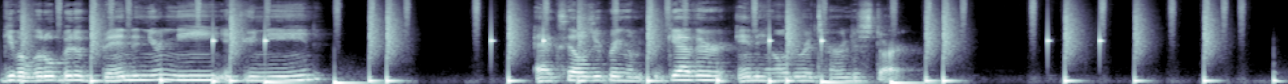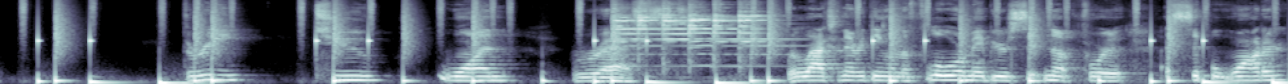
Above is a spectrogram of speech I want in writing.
give a little bit of bend in your knee if you need. Exhale as you bring them together. Inhale to return to start. Three, two, one, rest. Relaxing everything on the floor. Maybe you're sitting up for a sip of water.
